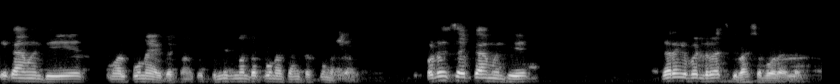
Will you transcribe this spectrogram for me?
ते काय म्हणते तुम्हाला पुन्हा एकदा सांगतो. तुम्हीच म्हणता पुन्हा सांगता पुन्हा सांगतो. फडणवीस साहेब काय म्हणते जरांगे पडलं राजकीय भाषा बोलायला लागले.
